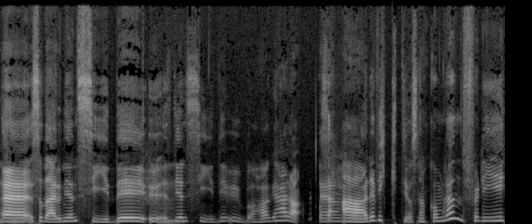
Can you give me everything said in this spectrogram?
eh, så det er en gjensidig, et Mm. gjensidig ubehag her, da. Og så er det viktig å snakke om lønn, fordi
